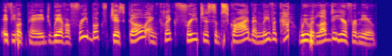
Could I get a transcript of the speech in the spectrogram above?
If you book page, we have a free book. Just go and click free to subscribe and leave a comment. We would love to hear from you.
